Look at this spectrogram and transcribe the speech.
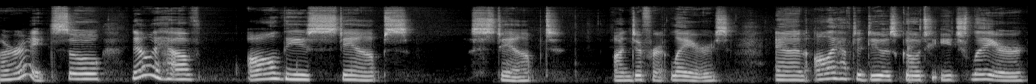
All right, so now I have all these stamps stamped on different layers, and all I have to do is go to each layer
